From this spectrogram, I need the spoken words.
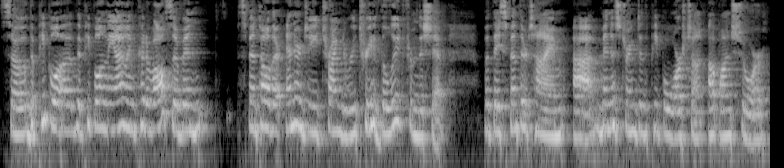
So the people, uh, the people on the island could have also been spent all their energy trying to retrieve the loot from the ship, but they spent their time uh, ministering to the people washed on, up on shore.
